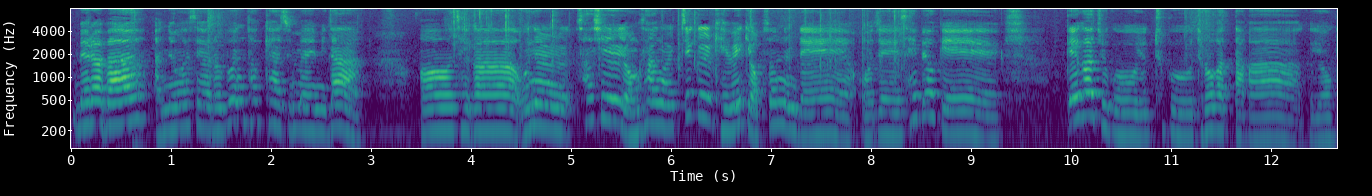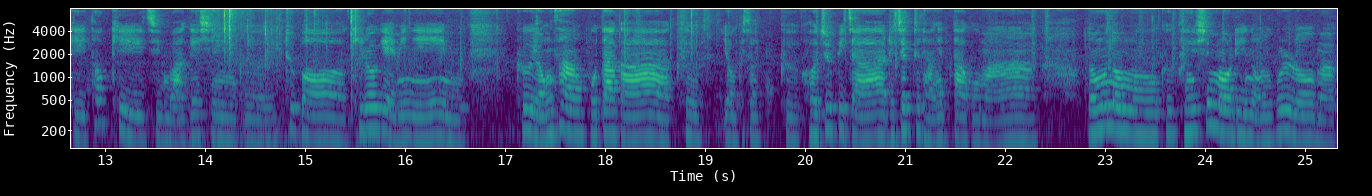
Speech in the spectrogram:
메라바 안녕하세요 여러분. 터키 아줌마입니다 어 제가 오늘 사실 영상을 찍을 계획이 없었는데 어제 새벽에 깨가지고 유튜브 들어갔다가 그 여기 터키 지금 와 계신 그 유튜버 기러기 에미님 그 영상 보다가 그 여기서 그 거주 비자 리젝트 당했다고 막 너무너무 그 근심 어린 얼굴로 막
